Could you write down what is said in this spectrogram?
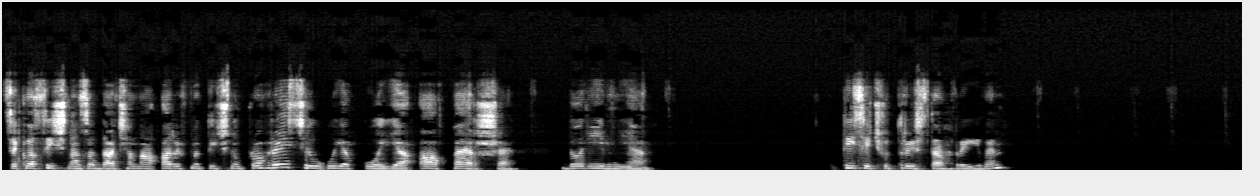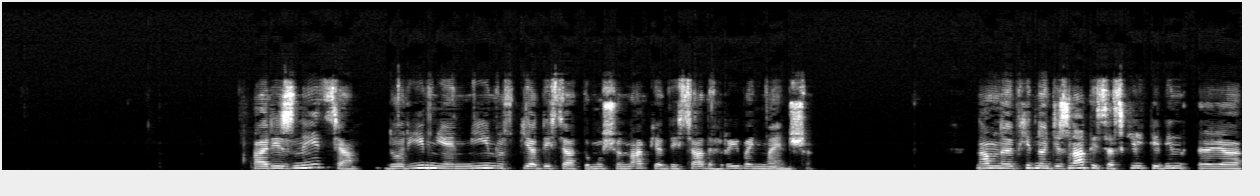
Це класична задача на арифметичну прогресію, у якої А перше дорівнює 1300 гривень. А різниця дорівнює мінус 50, тому що на 50 гривень менше. Нам необхідно дізнатися, скільки він е,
